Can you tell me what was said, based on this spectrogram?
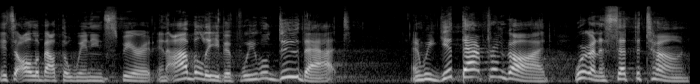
it's all about the winning spirit. And I believe if we will do that and we get that from God, we're going to set the tone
